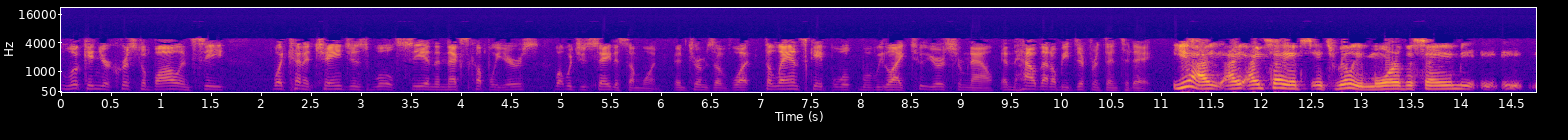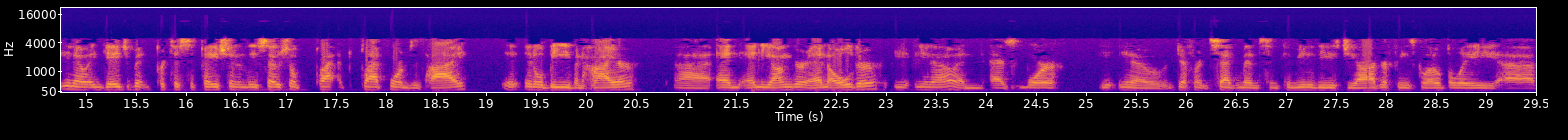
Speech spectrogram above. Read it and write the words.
look in your crystal ball and see what kind of changes we'll see in the next couple years, what would you say to someone in terms of what the landscape will, will be like two years from now, and how that'll be different than today? Yeah, I, I'd say it's it's really more of the same. You know, engagement, participation in these social plat- platforms is high it, will be even higher, uh, and and younger and older, you, you know, and as more you know different segments and communities, geographies globally uh,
